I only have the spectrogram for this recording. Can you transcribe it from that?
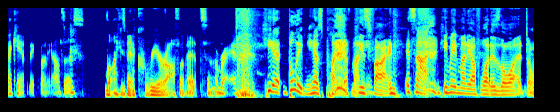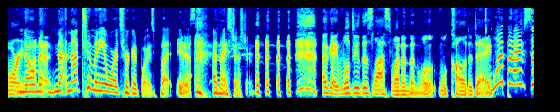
I can't make money off this. Well, he's made a career off of it. So. Right. He believe me, he has plenty of money. He's fine. It's not He made money off what is the what. Don't worry no, ma- not, not too many awards for Good Boys, but it Yeah. is a nice gesture. okay, we'll do this last one and then we'll we'll call it a day. what? But I have so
